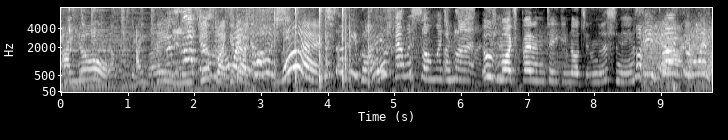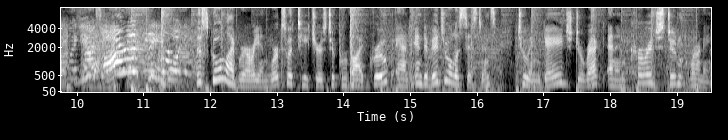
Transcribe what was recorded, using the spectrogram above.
I know. I they move just like it oh does. gosh. What? what's up, you guys? That was so much fun. It was much better than taking notes and listening. Oh you are a sequel. The school librarian works with teachers to provide group and individual assistance to engage, direct, and encourage student learning.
